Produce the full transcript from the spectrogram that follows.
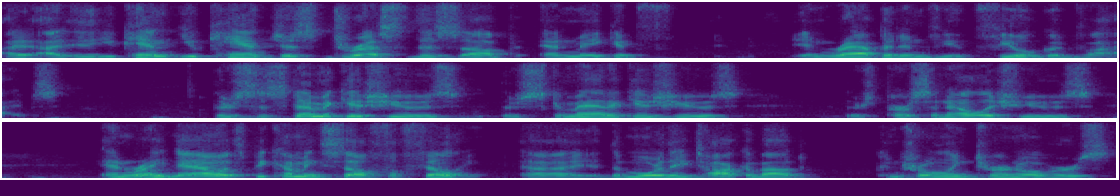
I, I you can't you can't just dress this up and make it in rapid and feel good vibes there's systemic issues, there's schematic issues, there's personnel issues. And right now it's becoming self fulfilling. Uh, the more they talk about controlling turnovers,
